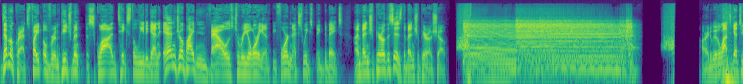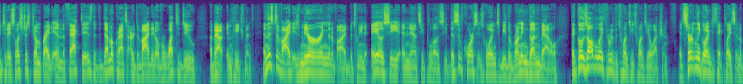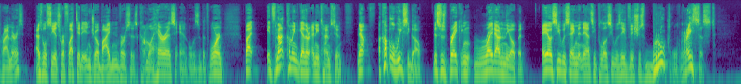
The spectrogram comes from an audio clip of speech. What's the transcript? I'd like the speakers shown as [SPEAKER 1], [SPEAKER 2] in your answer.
[SPEAKER 1] Democrats fight over impeachment, the squad takes the lead again, and Joe Biden vows to reorient before next week's big debates. I'm Ben Shapiro. This is The Ben Shapiro Show. All right, we have a lot to get to today, so let's just jump right in. The fact is that the Democrats are divided over what to do about impeachment. And this divide is mirroring the divide between AOC and Nancy Pelosi. This, of course, is going to be the running gun battle that goes all the way through the 2020 election. It's certainly going to take place in the primaries. As we'll see, it's reflected in Joe Biden versus Kamala Harris and Elizabeth Warren, but it's not coming together anytime soon. Now, a couple of weeks ago, this was breaking right out in the open. AOC was saying that Nancy Pelosi was a vicious, brutal racist.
